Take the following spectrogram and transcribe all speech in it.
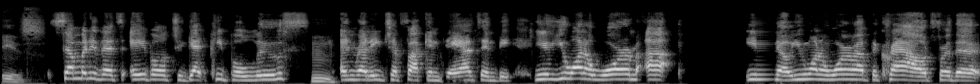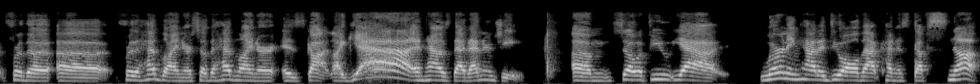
is? Somebody that's able to get people loose Mm. and ready to fucking dance and be you. Know, you want to warm up. You know, you want to warm up the crowd for the for the uh for the headliner. So the headliner is got like yeah and has that energy. Um, so if you yeah, learning how to do all that kind of stuff. Snuff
